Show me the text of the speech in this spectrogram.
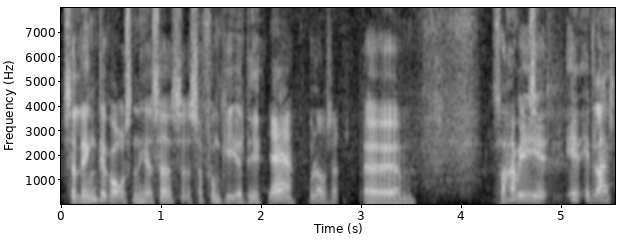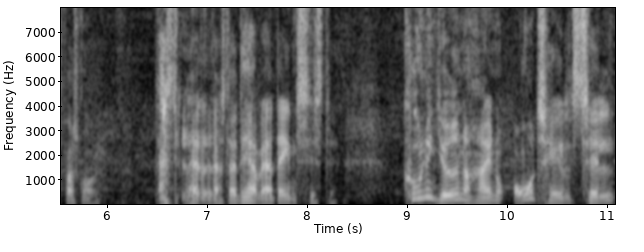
så længe det går sådan her, så, så, så fungerer det. Ja, ja, 100 Øh, Så har vi et, et langt spørgsmål. Lad os, lad, lad os lade det her være dagens sidste. Kunne jøden og Heino overtales til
